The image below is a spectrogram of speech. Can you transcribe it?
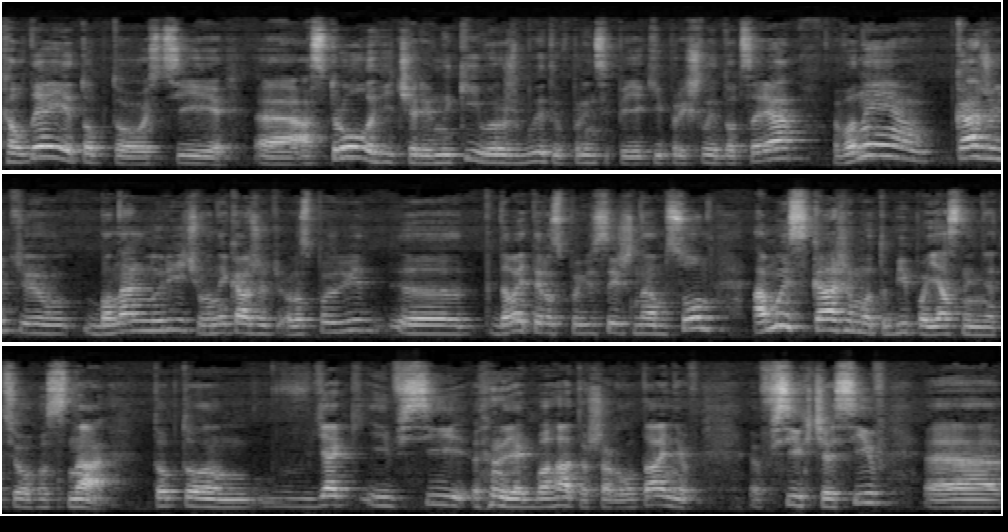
Халдеї, тобто ось ці е, астрологи, чарівники, ворожбити, в принципі, які прийшли до царя, вони кажуть е, банальну річ, вони кажуть, розповід, давай розповісиш нам сон, а ми скажемо тобі пояснення цього сна. Тобто, як і всі, як багато шарлатанів всіх часів, е,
